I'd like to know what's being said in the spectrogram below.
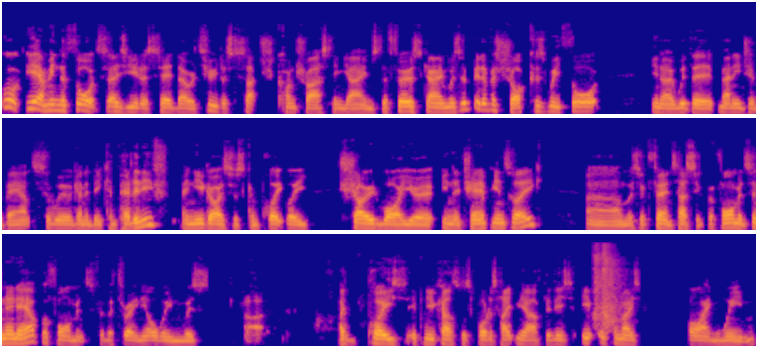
well, yeah, I mean, the thoughts, as you just said, they were two just such contrasting games. The first game was a bit of a shock because we thought, you know, with the manager bounce, so we were going to be competitive, and you guys just completely showed why you're in the Champions League. Um, it was a fantastic performance, and then our performance for the three 0 win was uh, I please, if Newcastle supporters hate me after this, it was the most satisfying win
